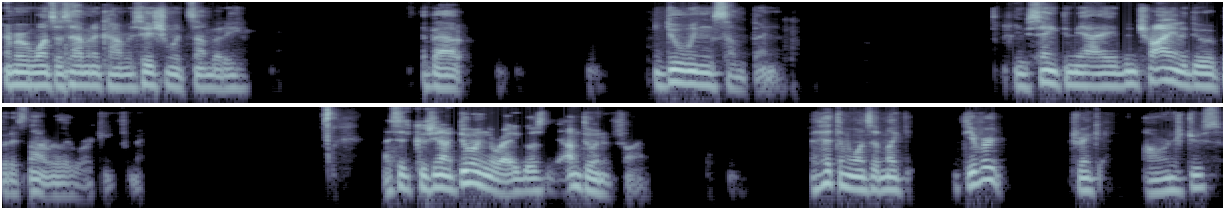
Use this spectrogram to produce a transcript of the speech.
I remember once I was having a conversation with somebody about doing something he was saying to me, I've been trying to do it, but it's not really working for me. I said, because you're not doing it right. He goes, I'm doing it fine. I said to him once, I'm like, do you ever drink orange juice?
